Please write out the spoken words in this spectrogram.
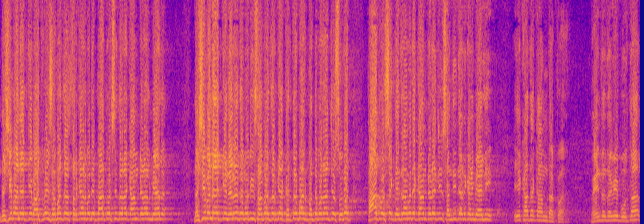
नशिबाने आहेत की वाजपेयी साहेबांच्या सरकारमध्ये पाच वर्ष त्यांना काम करायला मिळालं. नशिबाने आहेत की नरेंद्र मोदी साहेबांसारख्या कर्तबान पंतप्रधानांच्या सोबत पाच वर्ष केंद्रामध्ये काम करण्याची संधी त्या ठिकाणी मिळाली. एखादं काम दाखवा. महेंद्र दवी बोलतात.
